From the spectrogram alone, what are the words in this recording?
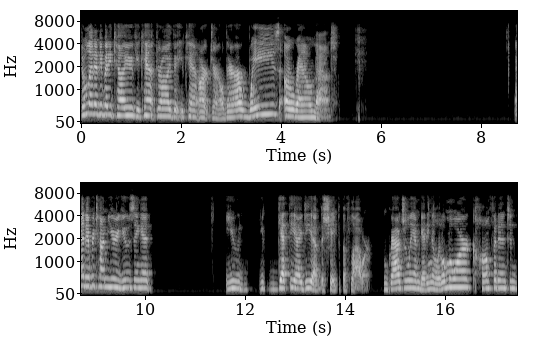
Don't let anybody tell you if you can't draw that you can't art journal. There are ways around that. And every time you're using it, you you get the idea of the shape of the flower. And gradually I'm getting a little more confident in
